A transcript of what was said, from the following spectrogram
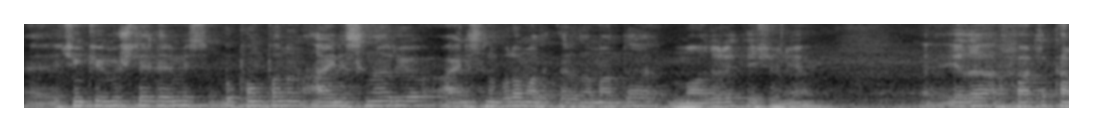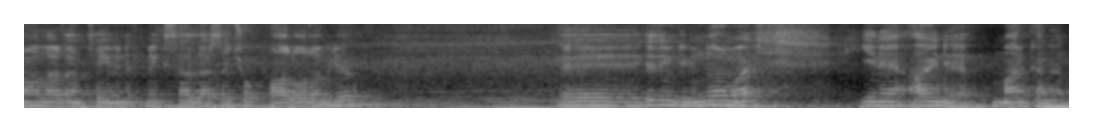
Ee, Çünkü müşterilerimiz bu pompanın aynısını arıyor. Aynısını bulamadıkları zaman da mağduriyet yaşanıyor. Ee, Ya da farklı kanallardan temin etmek isterlerse çok pahalı olabiliyor. Dediğim gibi normal yine aynı markanın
